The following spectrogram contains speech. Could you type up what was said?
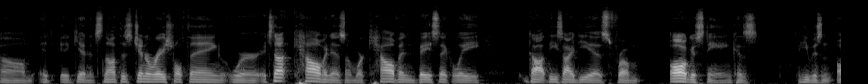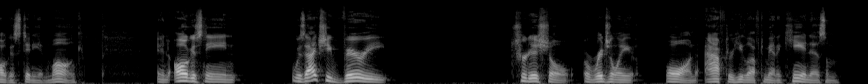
Um, it, again, it's not this generational thing where it's not Calvinism, where Calvin basically got these ideas from Augustine because he was an Augustinian monk. And Augustine was actually very traditional originally on after he left Manichaeism.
